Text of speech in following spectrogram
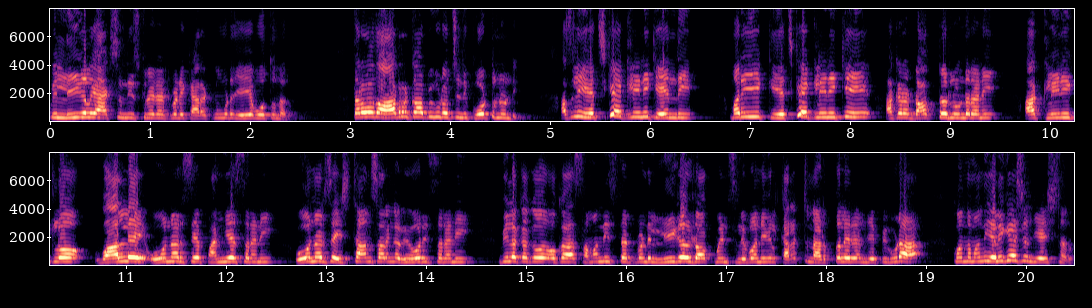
వీళ్ళు లీగల్గా యాక్షన్ తీసుకునేటటువంటి కార్యక్రమం కూడా చేయబోతున్నారు. తర్వాత ఆర్డర్ కాపీ కూడా వచ్చింది కోర్టు నుండి. అసలు ఈ హెచ్కే క్లినిక్ ఏంది? మరి ఈ హెచ్కే క్లినిక్కి అక్కడ డాక్టర్లు ఉండరని ఆ క్లినిక్లో వాళ్ళే ఓనర్సే పనిచేస్తారని ఓనర్సే ఇష్టానుసారంగా వివరిస్తారని వీళ్ళకి ఒక- సంబంధించినటువంటి లీగల్ డాక్యుమెంట్స్ ఇవ్వని వీళ్ళు కరెక్ట్ నడతలేరు అని చెప్పి కూడా కొంతమంది ఎలిగేషన్ చేసినారు.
